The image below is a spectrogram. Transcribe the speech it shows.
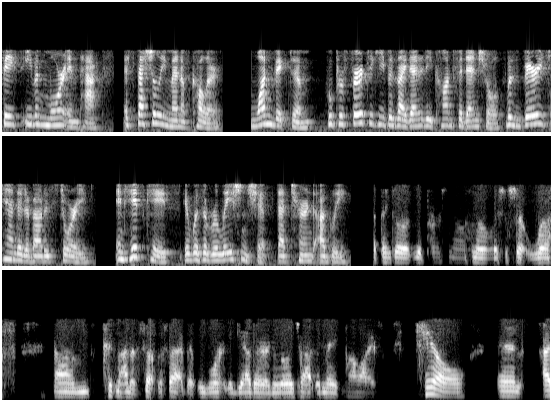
face even more impacts, especially men of color. One victim, who preferred to keep his identity confidential, was very candid about his story. In his case, it was a relationship that turned ugly. I think the, person I was in a relationship with um, could not accept the fact that we weren't together and really tried to make my life hell. And I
